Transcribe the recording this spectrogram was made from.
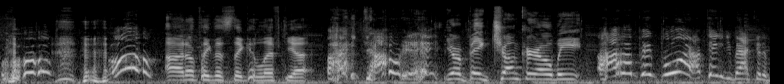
oh! oh! I don't think this thing can lift yet. I doubt it. You're a big chunker, OB. I'm a big boy. I'm taking you back to the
